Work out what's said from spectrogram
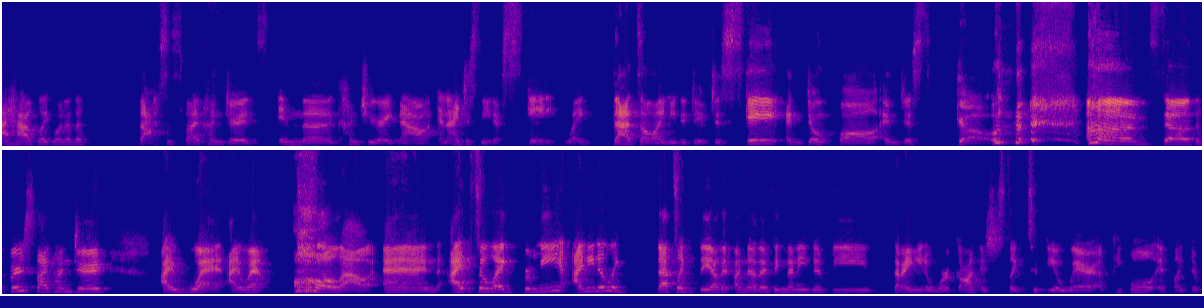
I have like one of the fastest 500s in the country right now and i just need to skate like that's all i need to do just skate and don't fall and just go um so the first 500 i went i went all out and i so like for me i need to like that's like the other another thing that I need to be that I need to work on is just like to be aware of people if like they're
